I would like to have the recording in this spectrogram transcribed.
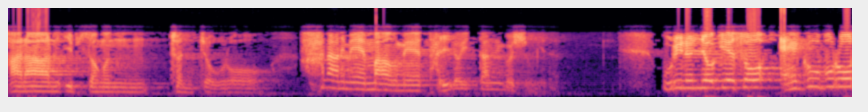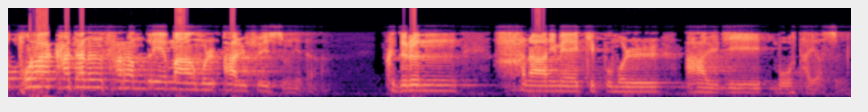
가나안 입성은 전적으로 하나님의 마음에 달려 있다는 것입니다. 우리는 여기에서 애굽으로 돌아가자는 사람들의 마음을 알 수 있습니다. 그들은 하나님의 기쁨을 알지 못하였습니다.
